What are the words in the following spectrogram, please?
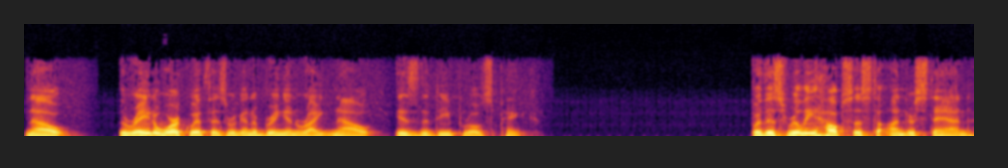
Now, the ray to work with, as we're going to bring in right now, is the deep rose pink. For this really helps us to understand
